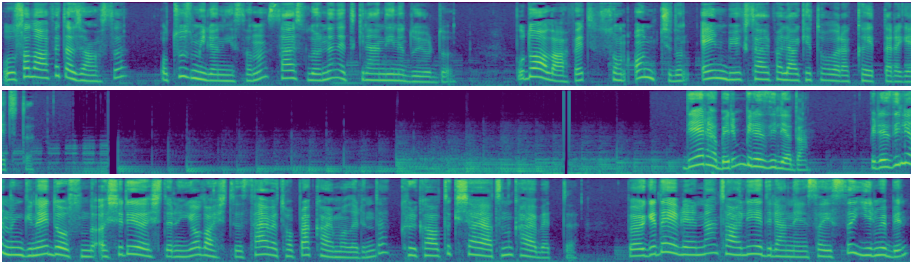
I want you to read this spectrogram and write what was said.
Ulusal Afet Ajansı 30 milyon insanın sel sularından etkilendiğini duyurdu. Bu doğal afet son 13 yılın en büyük sel felaketi olarak kayıtlara geçti. Diğer haberim Brezilya'dan. Brezilya'nın güneydoğusunda aşırı yağışların yol açtığı sel ve toprak kaymalarında 46 kişi hayatını kaybetti. Bölgede evlerinden tahliye edilenlerin sayısı 20 bin,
